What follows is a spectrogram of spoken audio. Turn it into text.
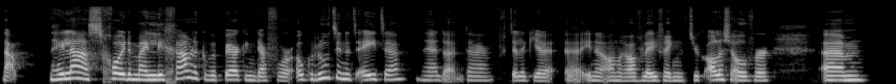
Nou, helaas gooide mijn lichamelijke beperking daarvoor ook roet in het eten. daar, daar, vertel ik je uh, in een andere aflevering natuurlijk alles over. Um,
